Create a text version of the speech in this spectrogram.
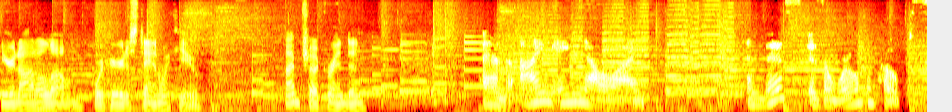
you're not alone. We're here to stand with you. I'm Chuck Rendon. And I'm Amy Alawai. And this is a world of hopes.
